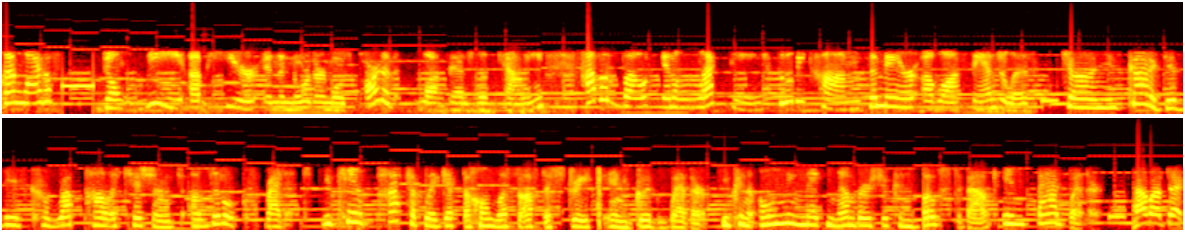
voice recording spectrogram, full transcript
then why the f- don't we up here in the northernmost part of Los Angeles County have a vote in electing who becomes the mayor of Los Angeles? John, you've got to give these corrupt politicians a little credit. You can't possibly get the homeless off the streets in good weather. You can only make numbers you can boast about in bad weather. How about that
